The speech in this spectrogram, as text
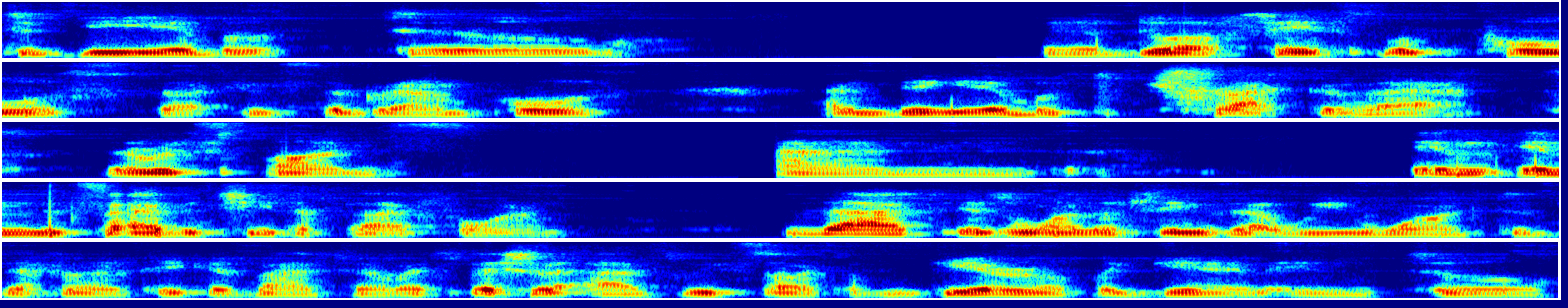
to be able to you know, do a Facebook post, an Instagram post, and being able to track that, the response, and in, in the Cheetah platform. That is one of the things that we want to definitely take advantage of, especially as we start to gear up again into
